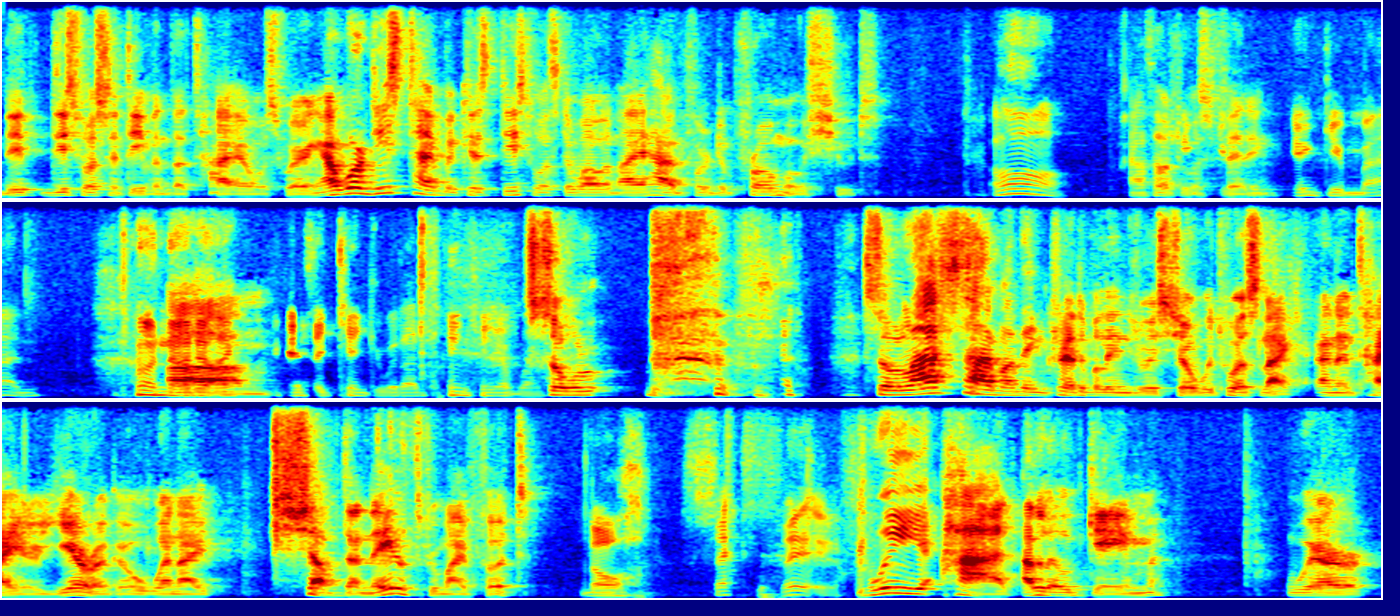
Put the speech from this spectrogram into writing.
This wasn't even the tie I was wearing. I wore this tie because this was the one I had for the promo shoot. oh I thought it was fitting. kinky man oh no, Um, I can't say kinky without thinking about it. So, so last time on the Incredible Injuries show, which was like an entire year ago, when I shoved a nail through my foot, No, sexy. we had a little game where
